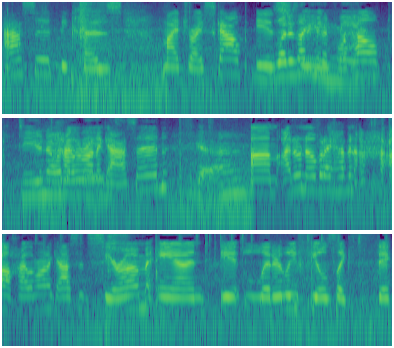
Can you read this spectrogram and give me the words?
Acid because my dry scalp is what does that even for mean? help. Do you know what that Hyaluronic means? acid. Yeah. Um, I don't know, but I have an, a hyaluronic acid serum and it literally feels like thick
